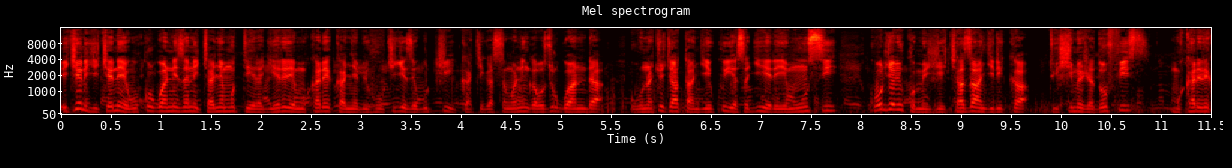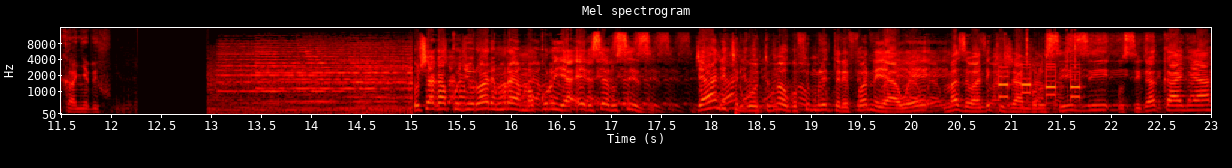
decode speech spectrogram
ikindi gikeneye gukorwa neza ni icya nyamutera giherereye mu karere ka nyabihu kigeze gucika kigasanwa n'ingabo z'u rwanda. Ubu na cyo cyatangiye kwiyasa gihereye munsi ku buryo bikomeje cyazangirika. Tuyishime jadofisi mu karere ka nyabihu. Ushaka kugira uruhare muri aya makuru ya RC Rusizi? Jya handikirwa ubutumwa bugufi muri telefone yawe maze wandike ijambo Rusizi usiga akanya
